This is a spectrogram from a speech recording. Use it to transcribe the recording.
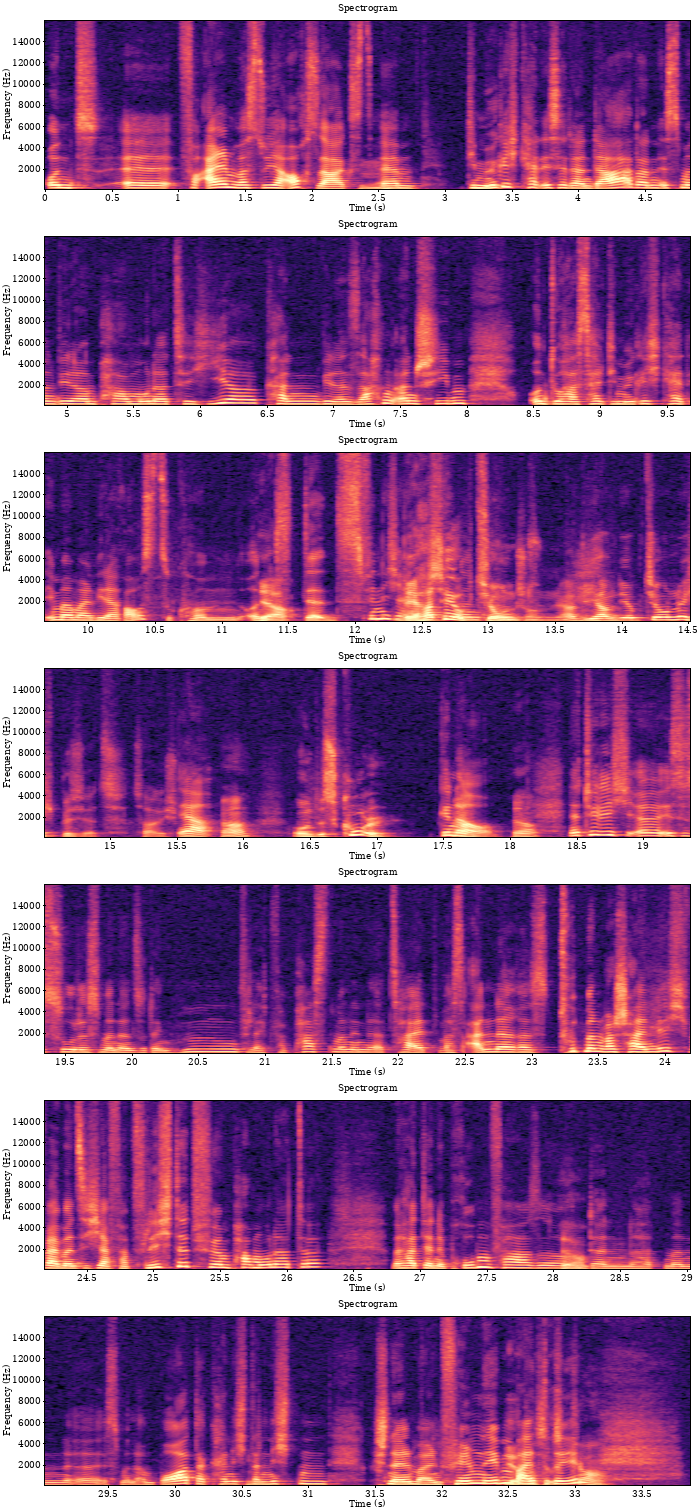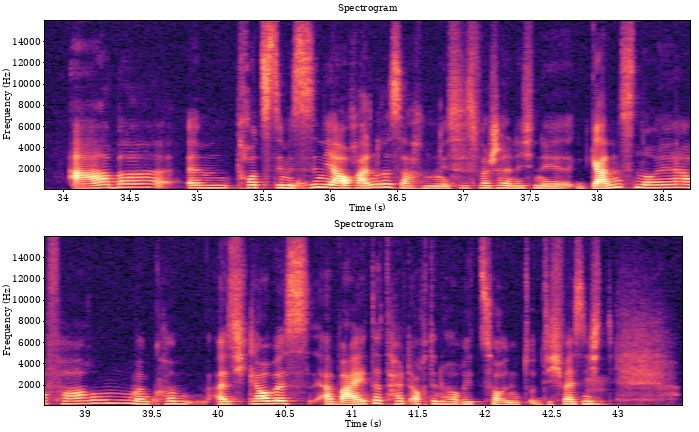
und äh, vor allem, was du ja auch sagst, Mhm. ähm, die Möglichkeit ist ja dann da, dann ist man wieder ein paar Monate hier, kann wieder Sachen anschieben und du hast halt die Möglichkeit, immer mal wieder rauszukommen. Und Ja. das finde ich Wer eigentlich hat die Option schon? Ja, wir haben die Option nicht bis jetzt, sage ich mal. Ja. ja. Und ist cool. Genau. Ja. ja. Natürlich äh, ist es so, dass man dann so denkt, hm, vielleicht verpasst man in der Zeit was anderes. Tut man wahrscheinlich, weil man sich ja verpflichtet für ein paar Monate. Man hat ja eine Probenphase Ja. Hm. und dann hat man, äh, ist man an Bord. Da kann ich dann nicht ein, schnell mal einen Film nebenbei drehen. Aber ähm, trotzdem, es sind ja auch andere Sachen. Es ist wahrscheinlich eine ganz neue Erfahrung. Man kommt, also ich glaube, es erweitert halt auch den Horizont. Und ich weiß nicht,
